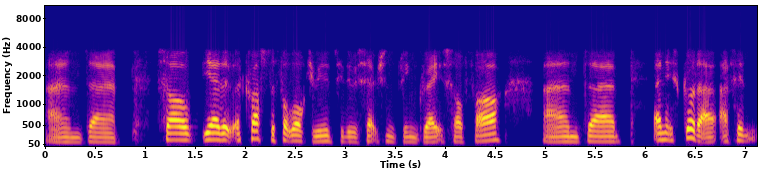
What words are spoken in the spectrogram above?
And uh, so, yeah, the, across the football community, the reception's been great so far, and uh, and it's good. I, I, think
